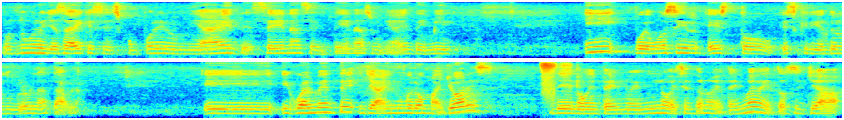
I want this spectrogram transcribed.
Los números ya sabe que se descomponen en unidades, decenas, centenas, unidades de mil. Y podemos ir esto escribiendo los números en la tabla. Eh, igualmente ya hay números mayores de 99.999, entonces ya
